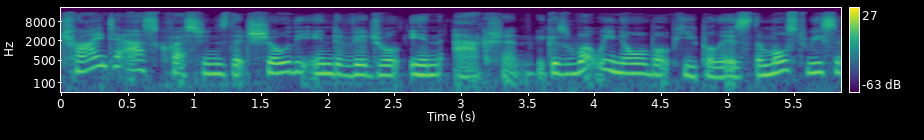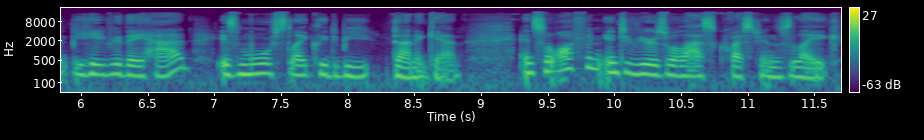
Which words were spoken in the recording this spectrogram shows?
trying to ask questions that show the individual in action. Because what we know about people is the most recent behavior they had is most likely to be done again. And so often interviewers will ask questions like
